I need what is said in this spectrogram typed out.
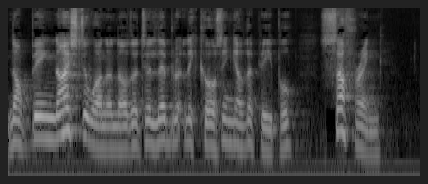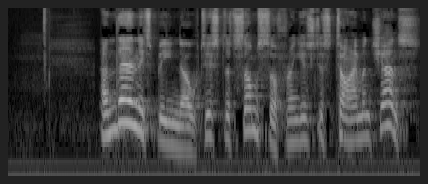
not being nice to one another, deliberately causing other people suffering. And then it's been noticed that some suffering is just time and chance,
